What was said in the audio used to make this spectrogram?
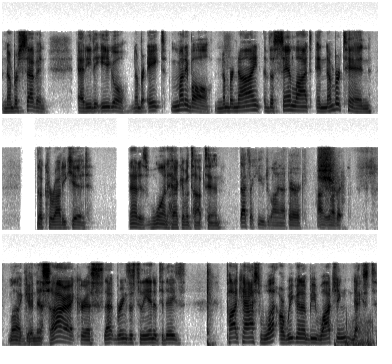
Number seven, Eddie the Eagle. Number eight, Moneyball. Number nine, The Sandlot. And number 10, The Karate Kid. That is one heck of a top 10. that's a huge lineup, Eric. I love it. My goodness. All right, Chris. That brings us to the end of today's podcast. What are we going to be watching next?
